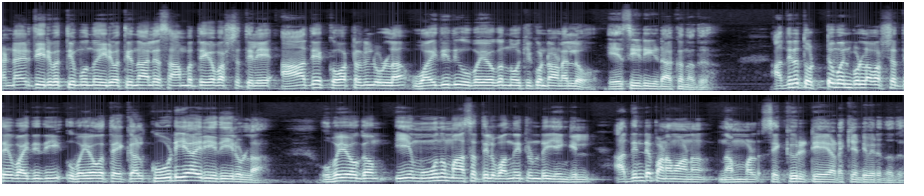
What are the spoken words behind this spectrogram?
രണ്ടായിരത്തി ഇരുപത്തി മൂന്ന് ഇരുപത്തിനാല് സാമ്പത്തിക വർഷത്തിലെ ആദ്യ ക്വാർട്ടറിലുള്ള വൈദ്യുതി ഉപയോഗം നോക്കിക്കൊണ്ടാണല്ലോ എ സി ഡി ഈടാക്കുന്നത്. അതിന് തൊട്ട് മുൻപുള്ള വർഷത്തെ വൈദ്യുതി ഉപയോഗത്തേക്കാൾ കൂടിയ രീതിയിലുള്ള ഉപയോഗം ഈ മൂന്ന് മാസത്തിൽ വന്നിട്ടുണ്ട് എങ്കിൽ അതിന്റെ പണമാണ് നമ്മൾ സെക്യൂരിറ്റിയായി അടയ്ക്കേണ്ടി വരുന്നത്.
